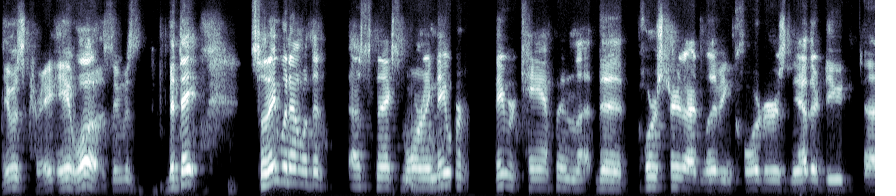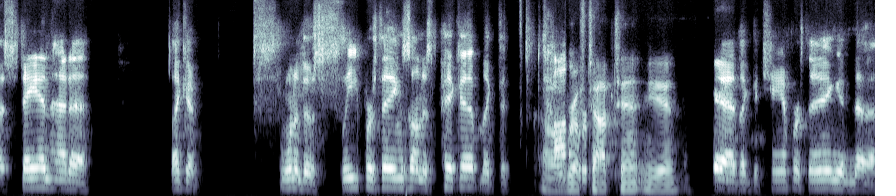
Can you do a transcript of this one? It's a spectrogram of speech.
it was crazy. It was. It was. But they, so they went out with us the next morning. They were they were camping. The, the horse trailer had living quarters. And the other dude, uh, Stan, had a like a one of those sleeper things on his pickup, like the oh, rooftop tent. Yeah. Yeah, like the camper thing, and uh,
